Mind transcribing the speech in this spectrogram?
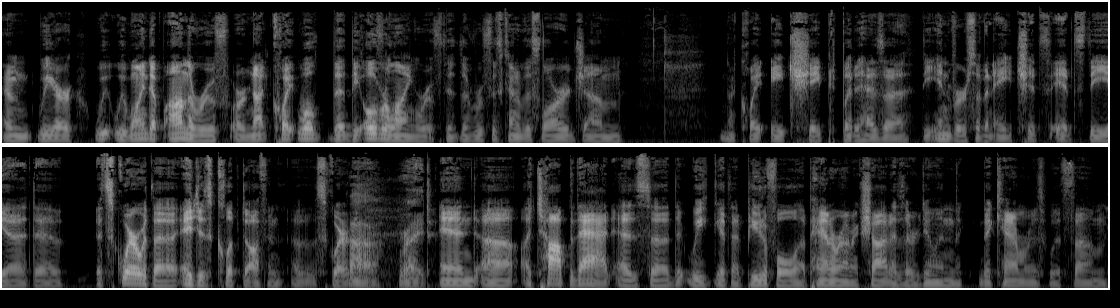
and we are we, we wind up on the roof, or not quite. Well, the the overlying roof. The, the roof is kind of this large, um, not quite H shaped, but it has a the inverse of an H. It's it's the uh, the it's square with the edges clipped off the square. Ah, right. And uh, atop that, as uh, that we get that beautiful uh, panoramic shot as they're doing the, the cameras with um,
